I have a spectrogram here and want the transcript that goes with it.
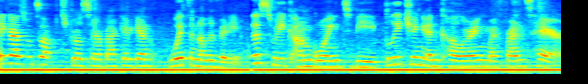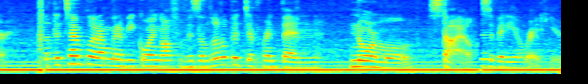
Hey guys, what's up? It's girl Sara back again with another video. This week I'm going to be bleaching and coloring my friend's hair. But the template I'm going to be going off of is a little bit different than normal style. There's a video right here.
